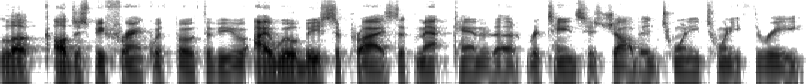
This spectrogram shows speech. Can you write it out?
look, I'll just be frank with both of you. I will be surprised if Matt Canada retains his job in 2023.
